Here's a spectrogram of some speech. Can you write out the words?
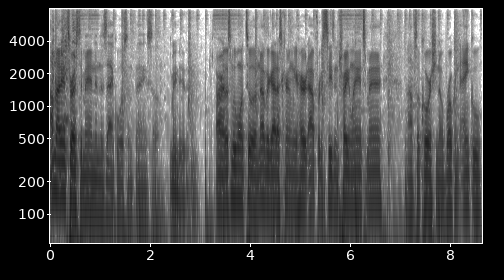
I'm not interested, man, in the Zach Wilson thing. So. Me neither. All right, let's move on to another guy that's currently hurt out for the season, Trey Lance, man. Um, so of course, you know, broken ankle.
